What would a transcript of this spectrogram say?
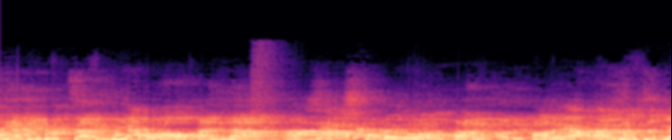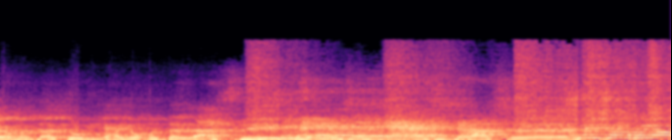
天一的不要好，安娜。啊，好的哦，好的，好的，好的呀。来，掌声给我们的九一，还有我们的 Lassie。谢谢，谢谢老师。谢谢朋友。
